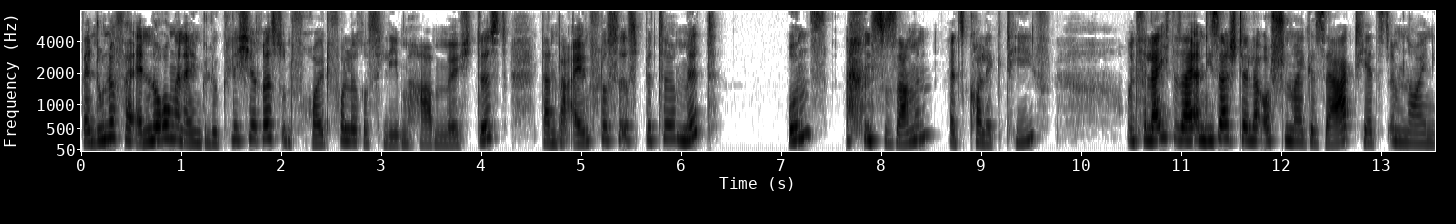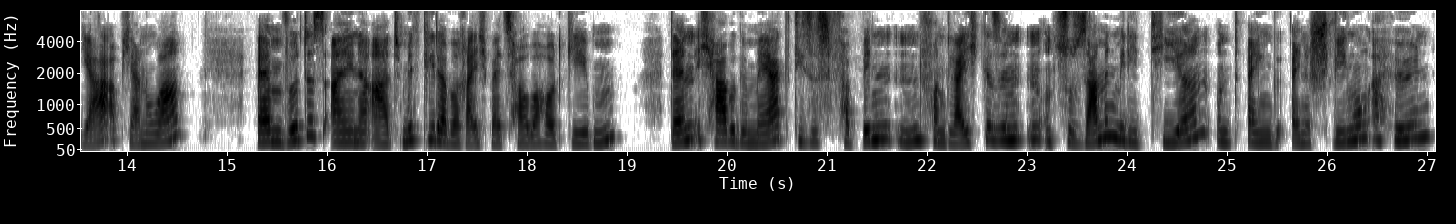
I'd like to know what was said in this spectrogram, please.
wenn du eine Veränderung in ein glücklicheres und freudvolleres Leben haben möchtest, dann beeinflusse es bitte mit uns zusammen als Kollektiv. Und vielleicht sei an dieser Stelle auch schon mal gesagt, jetzt im neuen Jahr, ab Januar, ähm, wird es eine Art Mitgliederbereich bei Zauberhaut geben, denn ich habe gemerkt, dieses Verbinden von Gleichgesinnten und zusammen meditieren und ein, eine Schwingung erhöhen,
